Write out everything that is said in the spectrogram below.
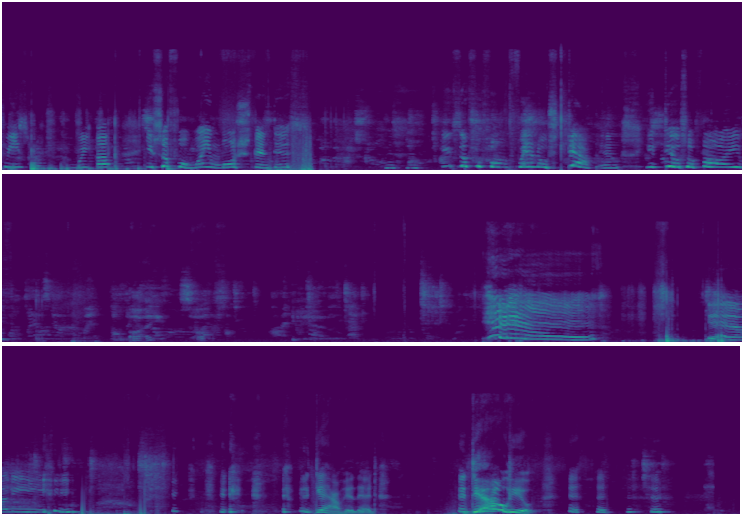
Please wake up. You suffer way more than this. You suffer from fatal stab and you still survive. Daddy. Get out here, then. Get out here.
